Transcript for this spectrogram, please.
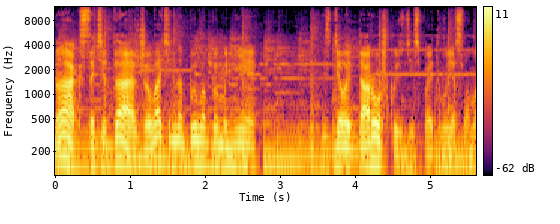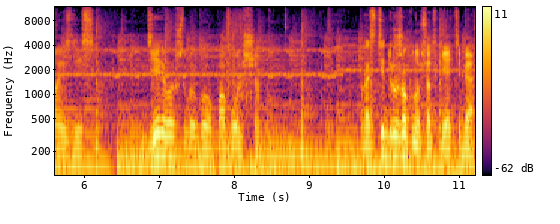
А, кстати, да, желательно было бы мне сделать дорожку здесь, поэтому я сломаю здесь дерево, чтобы было побольше. Прости, дружок, но все-таки я тебя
